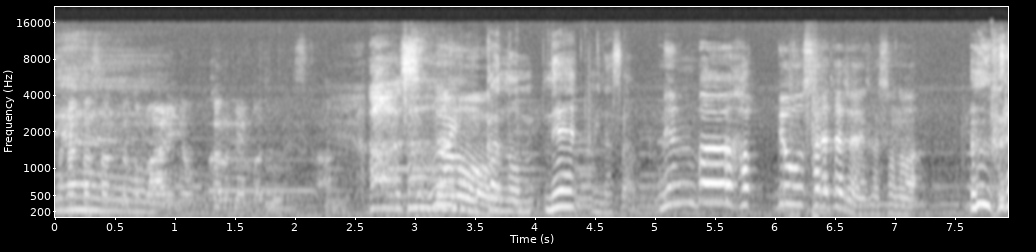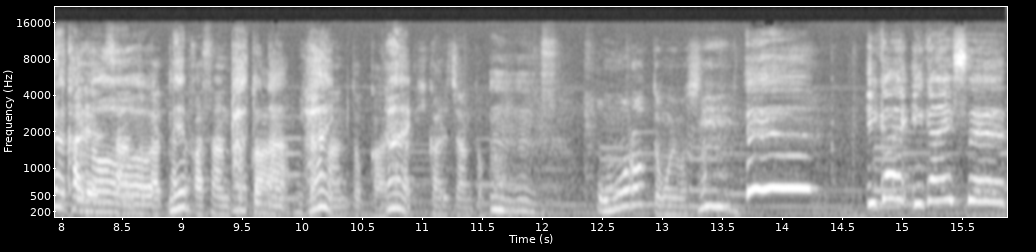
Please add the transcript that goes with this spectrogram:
田中さんとか周りの他のメンバーどうですか？ああ、すごい。他のね、皆さん。メンバー発表されたじゃないですか、その。うん、フラットカレンさんとか、田中さんとか、三田さんとか、ひかるちゃんとか。おもろって思いました。意外、意外性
